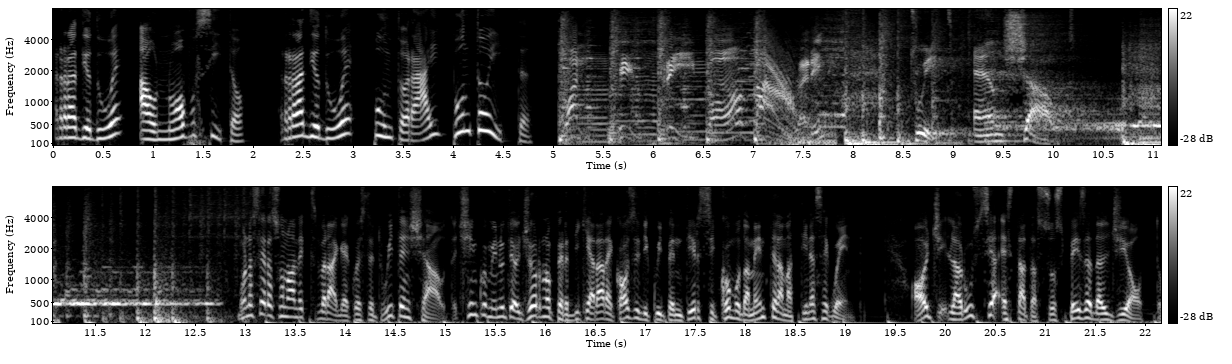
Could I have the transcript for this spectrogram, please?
Radio 2 ha un nuovo sito radio2.rai.it One, two, three, four, five. Ready? Tweet and shout. Buonasera, sono Alex Braga e questo è Tweet and Shout. 5 minuti al giorno per dichiarare cose di cui pentirsi comodamente la mattina seguente. Oggi la Russia è stata sospesa dal G8.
